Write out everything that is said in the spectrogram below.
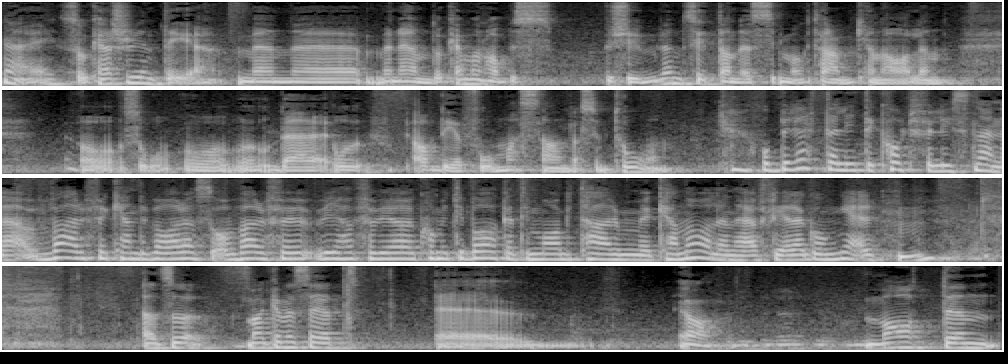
nej, så kanske det inte är. Men, eh, men ändå kan man ha bekymren sittandes i mag-tarmkanalen och, så, och, och, där, och av det få massa andra symptom. Och berätta lite kort för lyssnarna. Varför kan det vara så? Varför, vi har, för vi har kommit tillbaka till mag-tarmkanalen här flera gånger. Mm. Alltså, man kan väl säga att eh, ja, maten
